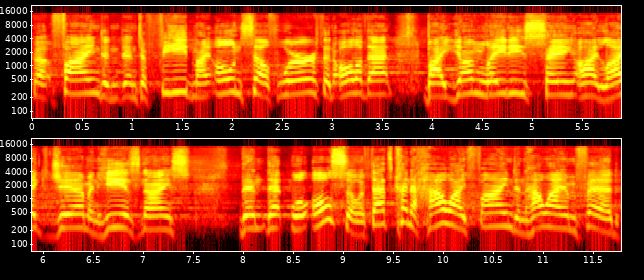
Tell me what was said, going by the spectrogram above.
uh, find and, and to feed my own self worth and all of that by young ladies saying, I like Jim and he is nice, then that will also, if that's kind of how I find and how I am fed,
